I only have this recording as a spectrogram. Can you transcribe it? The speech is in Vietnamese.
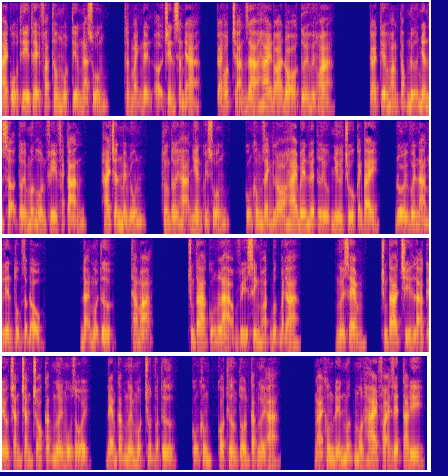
Hai cổ thi thể phát thông một tiếng ngã xuống, thật mạnh nện ở trên sàn nhà, cái hốt chán ra hai đóa đỏ tươi huyết hoa. Cái kia hoàng tóc nữ nhân sợ tới mức hồn phi phách tán, hai chân mềm nũng, hướng tới hạ nhiên quỳ xuống, cũng không rảnh lo hai bên huyết lưu như chú cánh tay, đối với nàng liên tục dập đầu. Đại muội tử, tha mạng. Chúng ta cũng là vì sinh hoạt bức bách ra. Ngươi xem, chúng ta chỉ là kêu chăn chăn cho các ngươi ngủ rồi, đem các ngươi một chút vật tư, cũng không có thương tổn các ngươi à. Ngài không đến mức một hai phải giết ta đi.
